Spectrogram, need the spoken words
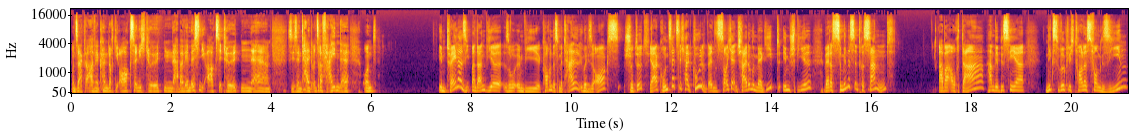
und sagt, oh, wir können doch die Orkse nicht töten, aber wir müssen die Orkse töten, äh, sie sind halt unsere Feinde und im Trailer sieht man dann, wie er so irgendwie kochendes Metall über diese Orks schüttet. Ja, grundsätzlich halt cool. Wenn es solche Entscheidungen mehr gibt im Spiel, wäre das zumindest interessant. Aber auch da haben wir bisher nichts wirklich Tolles von gesehen.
